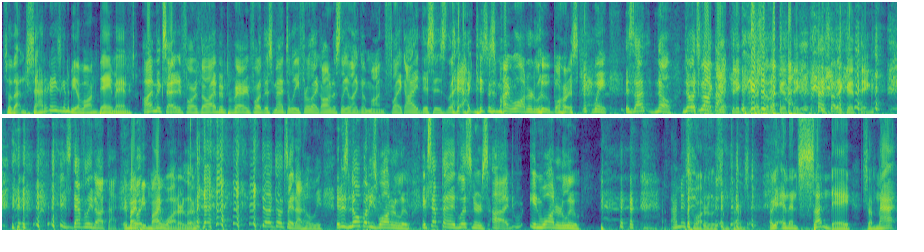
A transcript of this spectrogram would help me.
So that Saturday is going to be a long day, man. I'm excited for it though. I've been preparing for this mentally for like honestly like a month. Like I, this is this is my Waterloo, Boris. Wait, is that no, no, it's not, that. That's not a good thing. That's not a good thing. it's definitely not that. It might But- be my Waterloo. No, don't say that, homie. It is nobody's Waterloo, except the listeners uh, in Waterloo. I miss Waterloo sometimes. Okay, and then Sunday, so Matt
